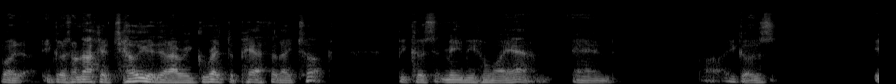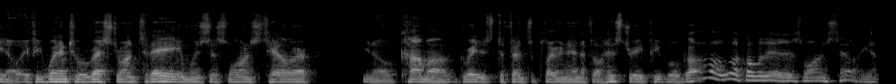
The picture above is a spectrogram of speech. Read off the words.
But he goes, I'm not going to tell you that I regret the path that I took because it made me who I am. And uh, he goes, You know, if he went into a restaurant today and was just Lawrence Taylor, you know, comma, greatest defensive player in NFL history, people would go, Oh, look over there, there's Lawrence Taylor, you know.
